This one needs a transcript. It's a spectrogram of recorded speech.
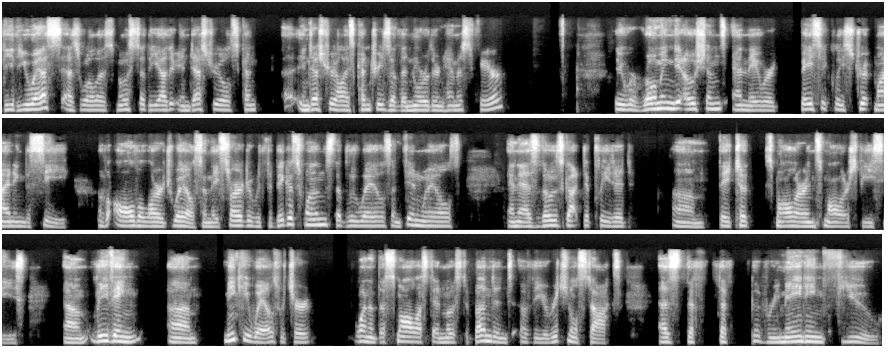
the US as well as most of the other uh, industrialized countries of the Northern hemisphere. They were roaming the oceans and they were basically strip mining the sea of all the large whales. And they started with the biggest ones, the blue whales and fin whales. And as those got depleted, um, they took smaller and smaller species, um, leaving um, minke whales, which are one of the smallest and most abundant of the original stocks as the, the, the remaining few,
